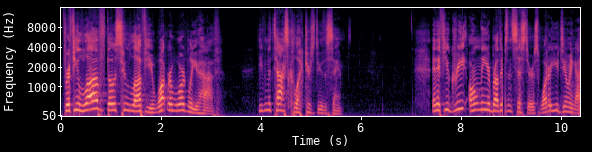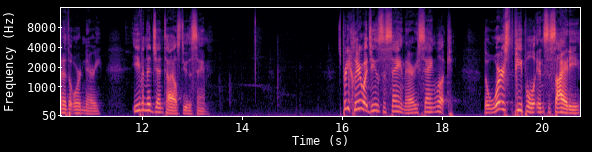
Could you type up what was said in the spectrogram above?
For if you love those who love you, what reward will you have? Even the tax collectors do the same. And if you greet only your brothers and sisters, what are you doing out of the ordinary? Even the Gentiles do the same. It's pretty clear what Jesus is saying there. He's saying, look, the worst people in society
